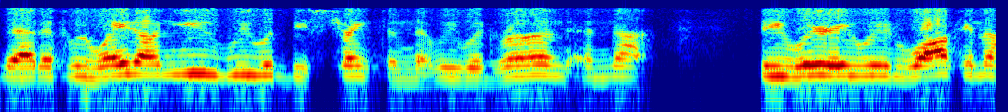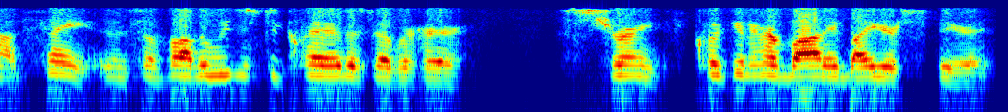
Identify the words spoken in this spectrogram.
that if we wait on you, we would be strengthened, that we would run and not be weary, we would walk and not faint. And so, Father, we just declare this over her. Strength, quicken her body by your Spirit.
